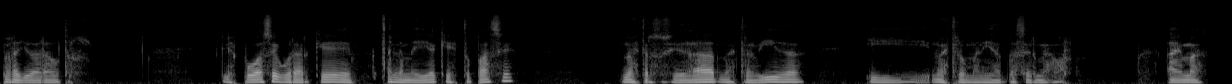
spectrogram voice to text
para ayudar a otros. Les puedo asegurar que en la medida que esto pase, nuestra sociedad, nuestra vida y nuestra humanidad va a ser mejor. Además,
